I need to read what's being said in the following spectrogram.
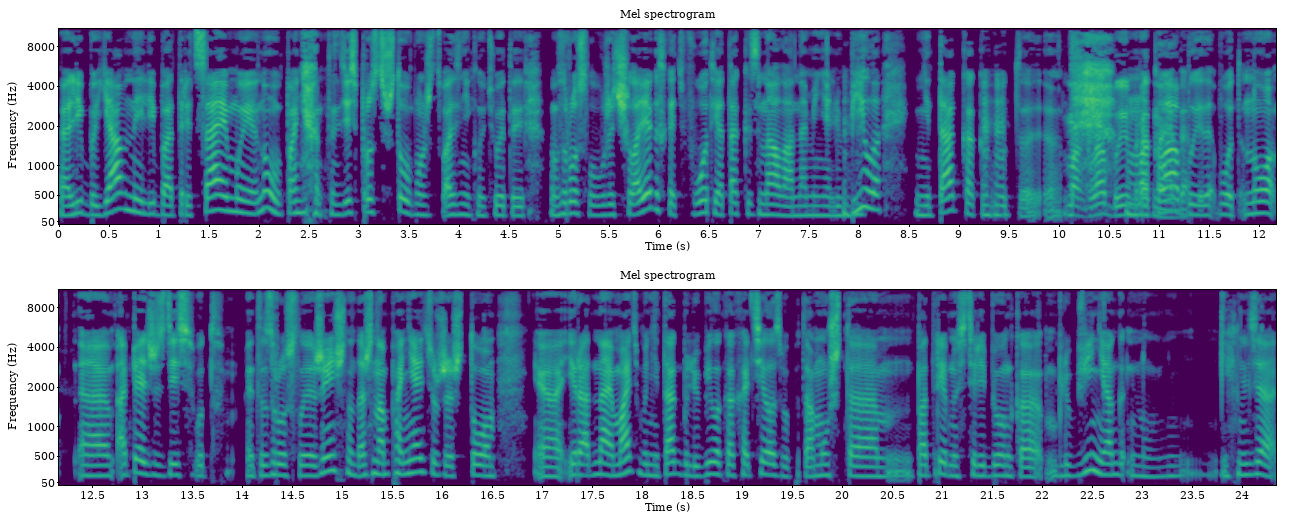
Либо явные, либо отрицаемые. Ну, понятно, здесь просто что может возникнуть у этой взрослого уже человека, сказать, вот я так и знала, она меня любила, не так, как вот... Э, могла бы, Могла родная, бы, да. вот. Но, э, опять же, здесь вот эта взрослая женщина должна понять уже, что э, и родная мать бы не так бы любила, как хотелось бы, потому что потребности ребенка в любви, не, ну, их нельзя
